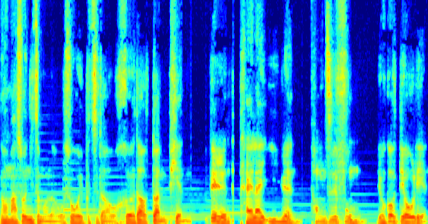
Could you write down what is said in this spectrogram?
然后我妈说，你怎么了？我说我也不知道，我喝到断片，被人抬来医院，通知父母，有够丢脸。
